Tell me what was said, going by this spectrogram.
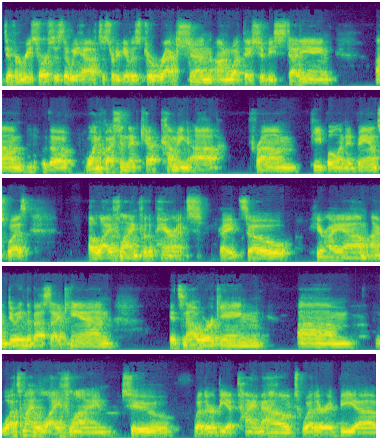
different resources that we have to sort of give us direction on what they should be studying. Um, the one question that kept coming up from people in advance was a lifeline for the parents, right? So here I am, I'm doing the best I can. It's not working. Um, what's my lifeline to whether it be a timeout, whether it be a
